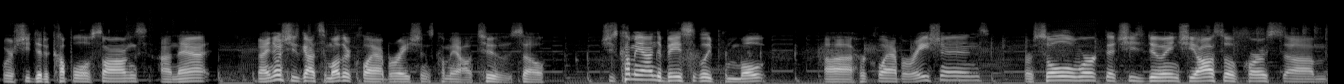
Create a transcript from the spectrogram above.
where she did a couple of songs on that. And I know she's got some other collaborations coming out too. So she's coming on to basically promote uh, her collaborations, her solo work that she's doing. She also, of course, um,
